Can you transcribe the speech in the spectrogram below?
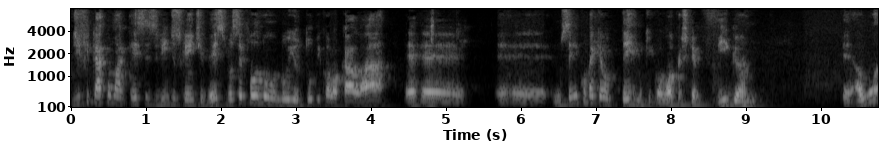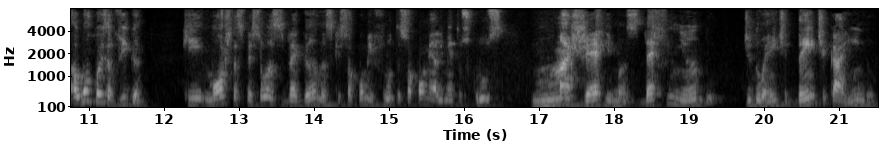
de ficar com uma, esses vídeos que a gente vê. Se você for no, no YouTube colocar lá, é, é, é, é não sei como é que é o termo que coloca, acho que é vegan é, alguma coisa vegan que mostra as pessoas veganas que só comem frutas, só comem alimentos crus, magérrimas, definhando de doente, dente caindo.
